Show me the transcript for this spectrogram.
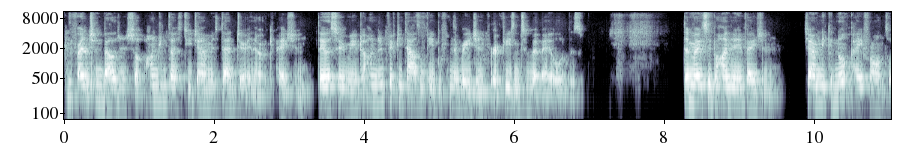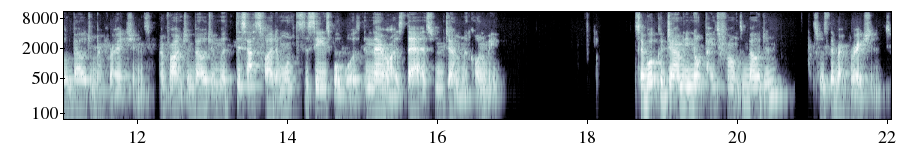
The French and Belgians shot 132 Germans dead during their occupation. They also removed 150,000 people from the region for refusing to obey orders. The motive behind the invasion Germany could not pay France or Belgium reparations, and France and Belgium were dissatisfied and wanted to seize what was, in their eyes, theirs from the German economy. So, what could Germany not pay to France and Belgium? This was the reparations.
